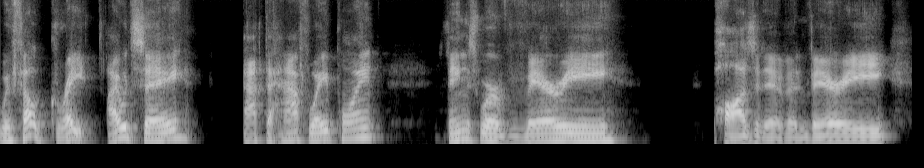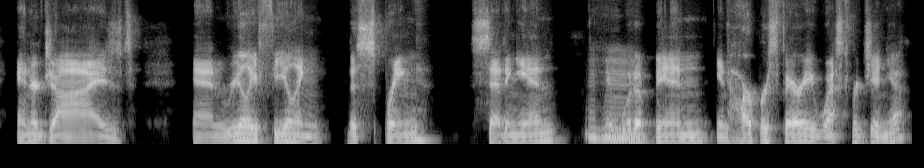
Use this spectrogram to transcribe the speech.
we felt great. I would say at the halfway point, things were very positive and very energized and really feeling the spring setting in. Mm-hmm. It would have been in Harpers Ferry, West Virginia,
